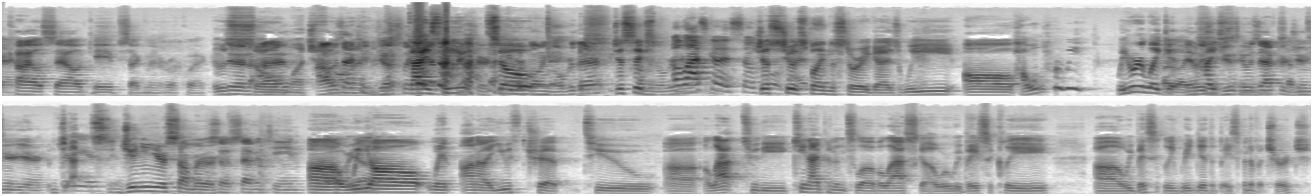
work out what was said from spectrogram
bad. Kyle, Sal, Gabe segment, real quick. it was Dude, so I, much. I was fun. actually just looking Guys, at for the you- so- going over there. Just ex- over. Alaska is so just cool, to guys. explain the story, guys. We all. How old were we? We were like Oh, at It was, high ju- it was after 17. junior year. Ja- Three years. junior year summer. So 17. uh, Oh, we yeah. all went on a youth trip to uh, Ala- to the Kenai Peninsula of Alaska, where we basically uh, we basically redid the basement of a church.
